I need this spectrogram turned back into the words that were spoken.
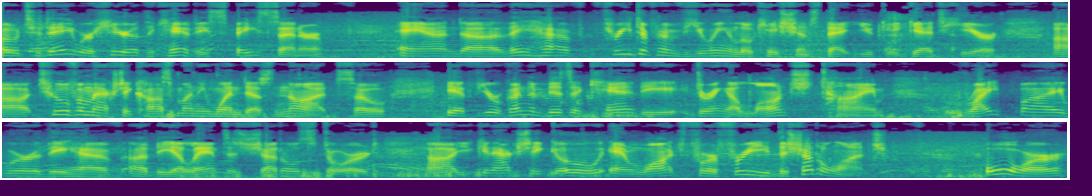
So today we're here at the Kennedy Space Center and uh, they have three different viewing locations that you could get here. Uh, two of them actually cost money, one does not. So if you're going to visit Kennedy during a launch time, right by where they have uh, the Atlantis shuttle stored, uh, you can actually go and watch for free the shuttle launch. Or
